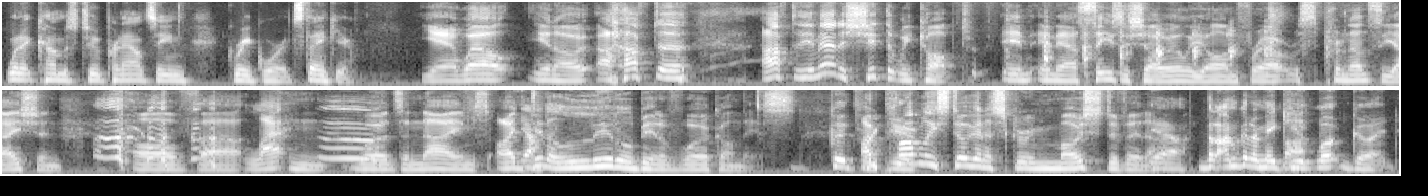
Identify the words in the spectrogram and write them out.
when it comes to pronouncing Greek words. Thank you. Yeah, well, you know, after after the amount of shit that we copped in in our Caesar show early on for our pronunciation of uh, Latin words and names, I Yeah. did a little bit of work on this. Good for I'm you. probably still going to screw most of it up. yeah, but I'm gonna make you look good.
